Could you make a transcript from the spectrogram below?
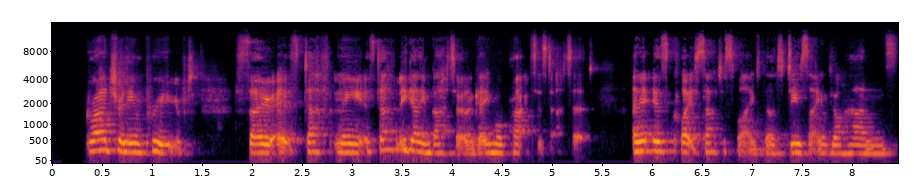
gradually improved. So it's definitely it's definitely getting better and I'm getting more practiced at it. And it is quite satisfying to be able to do something with your hands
